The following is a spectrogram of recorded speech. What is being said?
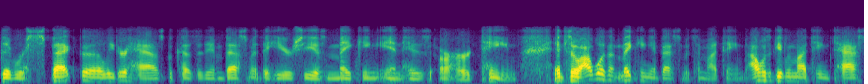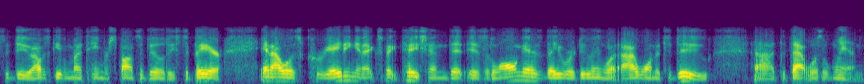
the respect that a leader has because of the investment that he or she is making in his or her team. And so I wasn't making investments in my team. I was giving my team tasks to do. I was giving my team responsibilities to bear. And I was creating an expectation that as long as they were doing what I wanted to do, uh, that that was a win.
